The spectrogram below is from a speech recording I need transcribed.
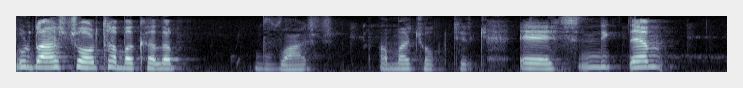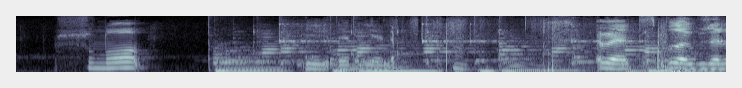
Buradan şorta bakalım. Bu var. Ama çok çirkin. Ee, şimdi de şunu iyi deneyelim. Evet bu da güzel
